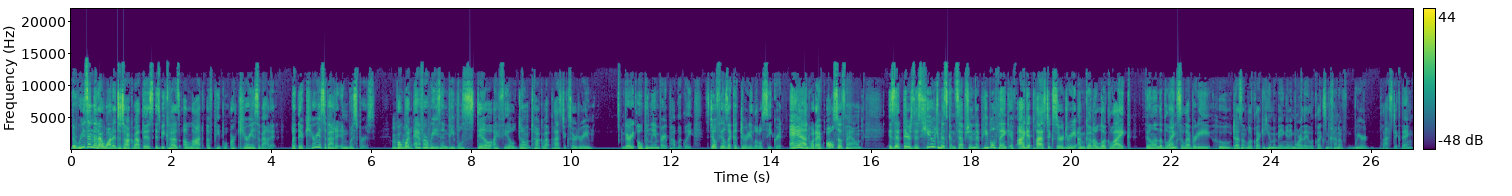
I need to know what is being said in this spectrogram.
The reason that I wanted to talk about this is because a lot of people are curious about it but they're curious about it in whispers. Mm-hmm. For whatever reason, people still, I feel, don't talk about plastic surgery very openly and very publicly. Still feels like a dirty little secret. And what I've also found is that there's this huge misconception that people think if I get plastic surgery, I'm going to look like fill in the blank celebrity who doesn't look like a human being anymore. They look like some kind of weird plastic thing.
